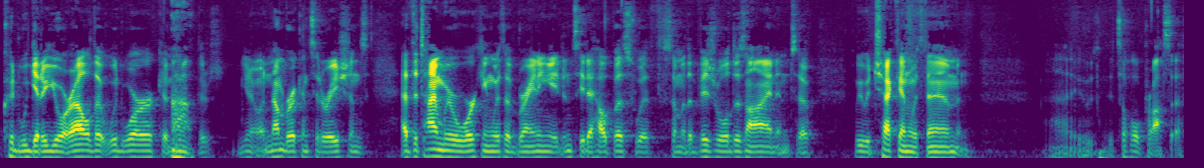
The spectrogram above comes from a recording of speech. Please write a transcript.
could we get a URL that would work, and Uh-huh. there's you know a number of considerations. At the time, we were working with a branding agency to help us with some of the visual design, and so we would check in with them, and uh, it was, it's a whole process.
